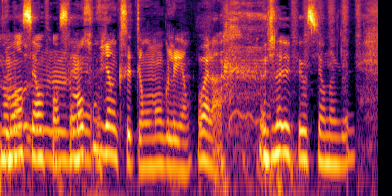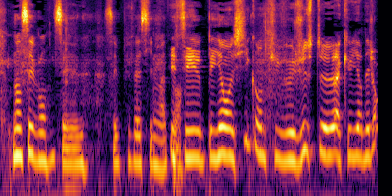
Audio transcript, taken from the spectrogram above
Maintenant c'est en français. Je m'en souviens que c'était en anglais. Hein. Voilà, je l'avais fait aussi en anglais. Non, c'est bon, c'est c'est plus facile Et maintenant. c'est payant aussi quand tu veux juste euh, accueillir des gens?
